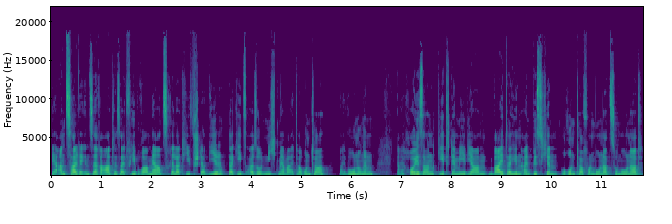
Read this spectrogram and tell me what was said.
der Anzahl der Inserate seit Februar, März relativ stabil. Da geht es also nicht mehr weiter runter bei Wohnungen. Bei Häusern geht der Median weiterhin ein bisschen runter von Monat zu Monat.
